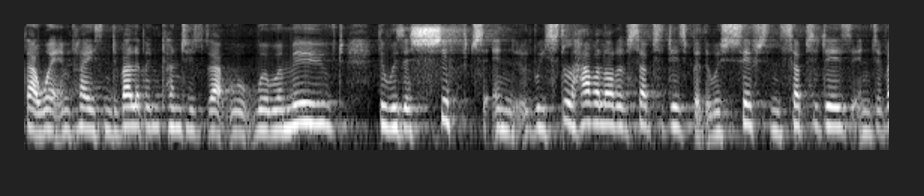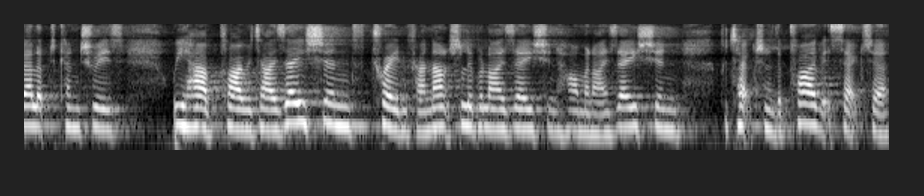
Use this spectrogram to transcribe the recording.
that were in place in developing countries that were, removed. There was a shift in, we still have a lot of subsidies, but there were shifts in subsidies in developed countries. We have privatization, trade and financial liberalization, harmonization, protection of the private sector.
